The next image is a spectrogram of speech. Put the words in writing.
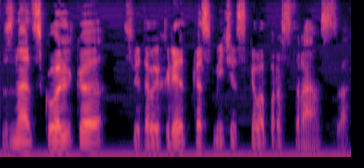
знать сколько световых лет космического пространства,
